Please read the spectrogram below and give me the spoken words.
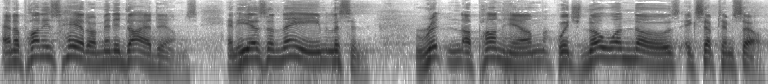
and upon his head are many diadems. And he has a name, listen, written upon him which no one knows except himself.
